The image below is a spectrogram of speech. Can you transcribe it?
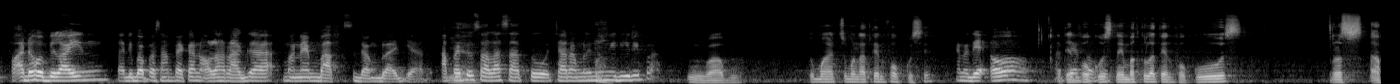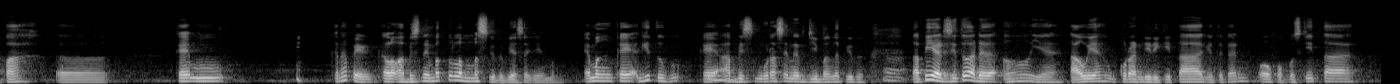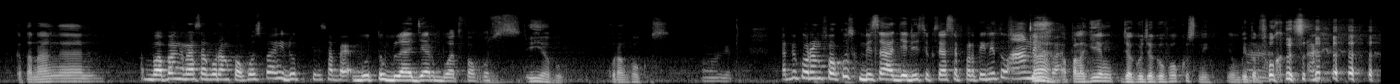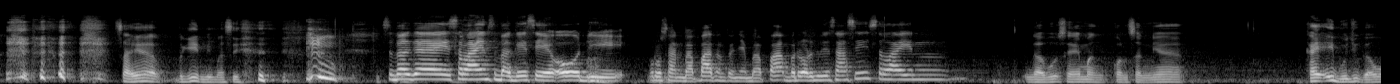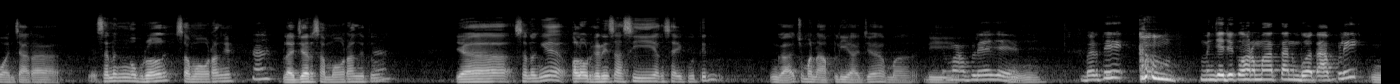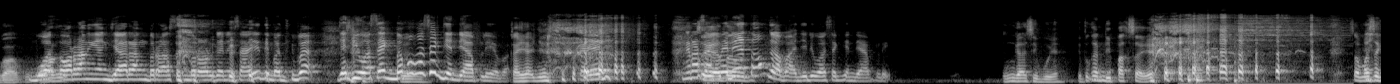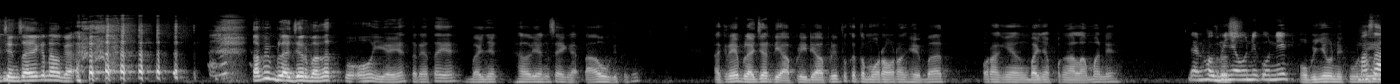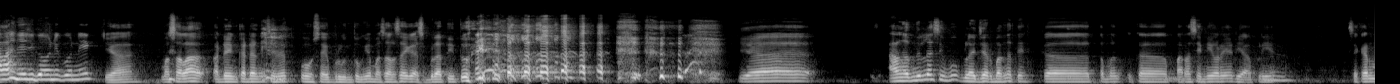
oh, ada hobi lain, tadi Bapak sampaikan olahraga, menembak, sedang belajar. Apa Iya. itu salah satu cara melindungi diri Pak? Enggak Bu. Cuma cuma latihan fokus ya. Karena dia, oh Latihan fokus, nembak tuh latihan fokus. Terus apa? eh, kayak kenapa ya? Kalau habis nembak tuh lemes gitu biasanya emang. Emang kayak gitu bu, kayak habis nguras energi banget gitu. Tapi ya di situ ada, oh ya tahu ya ukuran diri kita gitu kan. Oh fokus kita, ketenangan. Bapak ngerasa kurang fokus Pak hidup sampai butuh belajar buat fokus. Iya bu, kurang fokus. Oh, gitu. Tapi kurang fokus bisa jadi sukses seperti ini tuh aneh Nah, Pak. apalagi yang jago-jago fokus nih, yang pintar fokus. Saya begini masih. Sebagai selain sebagai CEO di perusahaan Bapak tentunya Bapak berorganisasi selain Enggak bu, saya emang concernnya kayak ibu juga wawancara. Ya, seneng ngobrol sama orang ya, Hah? belajar sama orang itu. Ya senengnya kalau organisasi yang saya ikutin enggak, cuma apli aja sama di. sama Apli aja ya. Mm, Berarti menjadi kehormatan buat Apli enggak, buat orang, yang jarang beras, berorganisasi tiba-tiba jadi wasek. Bapak wasekjen di Apli ya Pak? kayaknya Kayaknya ngerasa Saya pede tahu. atau enggak Pak jadi wasekjen di Apli? enggak sih bu ya, itu kan dipaksa ya. sama sekjen saya kenal nggak? Tapi belajar banget, oh, oh iya ya ternyata ya banyak hal yang saya nggak tahu gitu kan. Akhirnya belajar di Apli, di Apli itu ketemu orang-orang hebat, orang yang banyak pengalaman ya. Dan hobinya unik-unik, Hobinya unik-unik. masalahnya juga unik-unik. Ya, masalah ada yang kadang saya lihat, oh saya beruntung ya masalah saya gak seberat itu. ya, alhamdulillah sih bu belajar banget ya ke teman ke para senior ya di Apli ya. Saya kan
